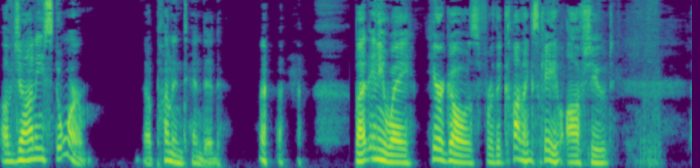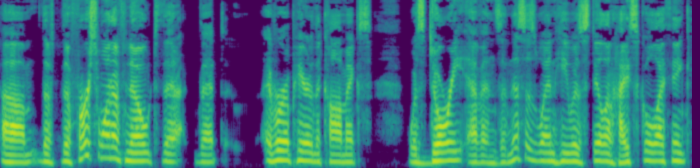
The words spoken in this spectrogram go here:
of Johnny Storm. A pun intended. but anyway, here goes for the Comics Cave offshoot. Um, the the first one of note that that ever appeared in the comics was Dory Evans, and this is when he was still in high school, I think.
